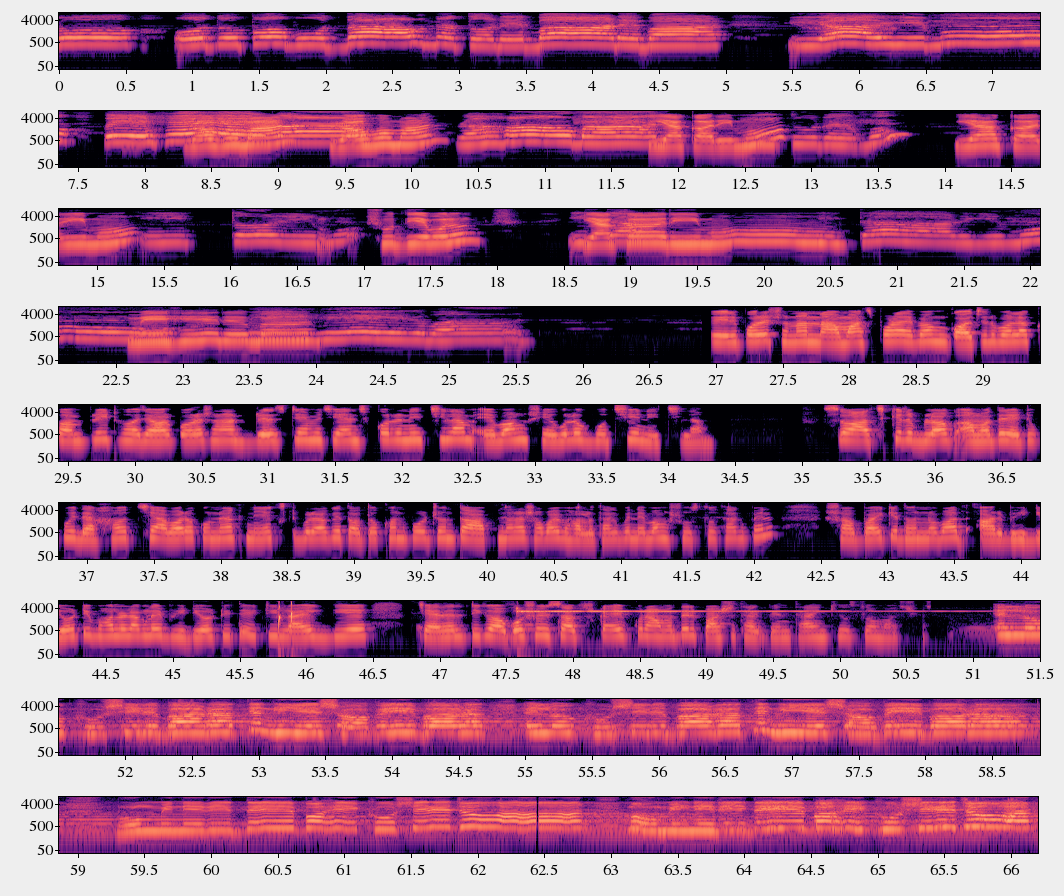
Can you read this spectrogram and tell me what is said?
ও দাও না তোরে বারে বার ইয়াহিমু রহমান রহমান। রহমান ইয়া কারিমু। তুরমু ইয়া কারিমু। ইতরিমু সুদ দিয়ে বলুন। ইয়া কারিমু। ইতারিমু মেহেরবান। এরপরে সোনার নামাজ পড়া এবং গজল বলা কমপ্লিট হয়ে যাওয়ার পরে সোনার ড্রেসটি আমি চেঞ্জ করে নিচ্ছিলাম এবং সেগুলো গুছিয়ে নিচ্ছিলাম। সো আজকের ব্লগ আমাদের এটুকুই। দেখা হচ্ছে আবারও কোনো এক নেক্সট ব্লগে ততক্ষণ পর্যন্ত আপনারা সবাই ভালো থাকবেন এবং সুস্থ থাকবেন। সবাইকে ধন্যবাদ। আর ভিডিওটি ভালো লাগলে ভিডিওটিতে একটি লাইক দিয়ে চ্যানেলটিকে অবশ্যই সাবস্ক্রাইব করে আমাদের পাশে থাকবেন। থ্যাংক ইউ সো মাচ এলো খুশির বারাত নিয়ে সবে বারাত। এলো খুশির বারাত নিয়ে সবে বারাত। মুমিনের দে বহে খুশির জোয়ার মুমিনের দে বহে খুশির জোয়ার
